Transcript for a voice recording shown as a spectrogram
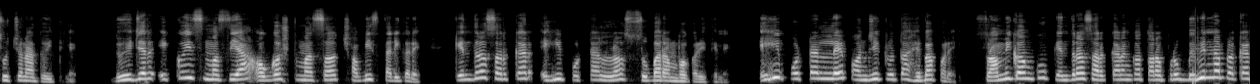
ସୂଚନା ଦେଇଥିଲେ ଦୁଇହଜାର ଏକୋଇଶ ମସିହା ଅଗଷ୍ଟ ମାସ ଛବିଶ ତାରିଖରେ କେନ୍ଦ୍ର ସରକାର ଏହି ପୋର୍ଟାଲର ଶୁଭାରମ୍ଭ କରିଥିଲେ ଏହି ପୋର୍ଟାଲରେ ପଞ୍ଜୀକୃତ ହେବା ପରେ ଶ୍ରମିକଙ୍କୁ କେନ୍ଦ୍ର ସରକାରଙ୍କ ତରଫରୁ ବିଭିନ୍ନ ପ୍ରକାର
